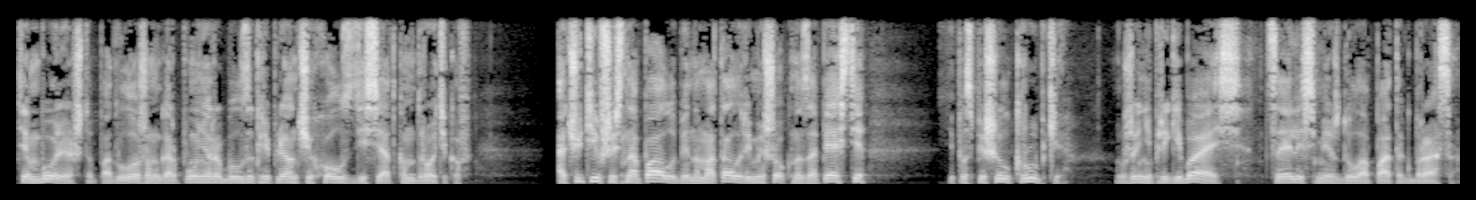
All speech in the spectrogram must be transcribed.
тем более, что под ложем гарпунера был закреплен чехол с десятком дротиков. Очутившись на палубе, намотал ремешок на запястье и поспешил к рубке, уже не пригибаясь, целясь между лопаток браса.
